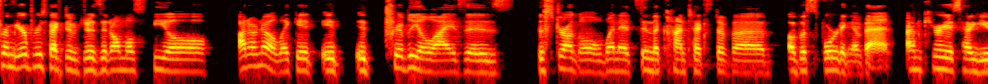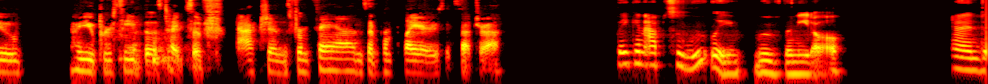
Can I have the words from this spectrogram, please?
from your perspective does it almost feel i don't know like it it it trivializes the struggle when it's in the context of a of a sporting event? I'm curious how you how you perceive those types of actions from fans and from players etc they can absolutely move the needle. And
